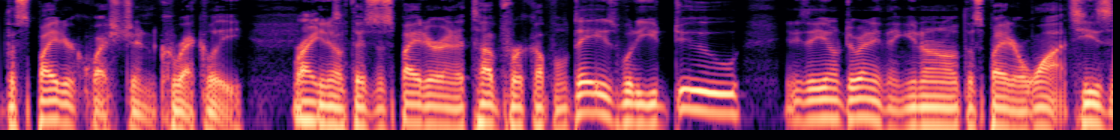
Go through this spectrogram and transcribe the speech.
the spider question correctly. Right. You know, if there's a spider in a tub for a couple of days, what do you do? And he said, you don't do anything. You don't know what the spider wants. He's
